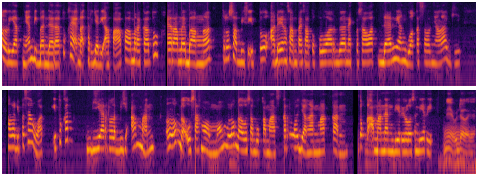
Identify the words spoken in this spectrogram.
ngelihatnya di bandara tuh kayak nggak terjadi apa-apa mereka tuh kayak rame banget terus habis itu ada yang sampai satu keluarga naik pesawat dan yang gua keselnya lagi kalau di pesawat itu kan biar lebih aman lo nggak usah ngomong lo nggak usah buka masker lo jangan makan untuk keamanan diri lo sendiri Ini ya udah lah ya.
